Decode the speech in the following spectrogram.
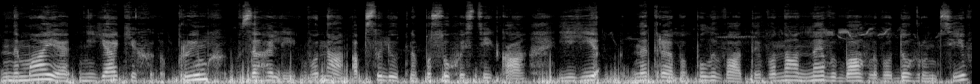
не має ніяких примх взагалі. Вона абсолютно посухостійка, її не треба поливати, вона не вибаглива до ґрунтів.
